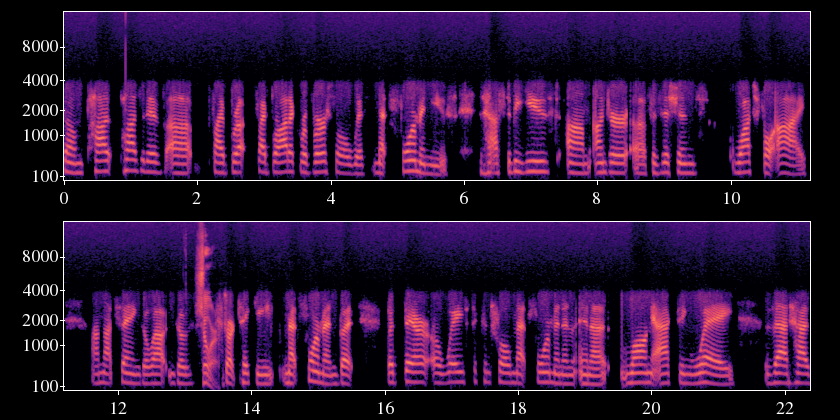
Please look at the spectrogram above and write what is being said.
some po- positive uh, fibro- fibrotic reversal with metformin use. It has to be used um, under a physician's watchful eye I'm not saying go out and go sure. start taking metformin, but but there are ways to control metformin in, in a long acting way that has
